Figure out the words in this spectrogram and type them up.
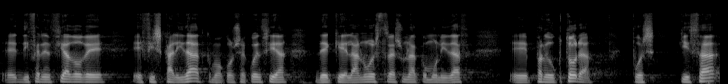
eh, diferenciado de eh, fiscalidad como consecuencia de que la nuestra es una comunidad eh, productora, pues quizá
